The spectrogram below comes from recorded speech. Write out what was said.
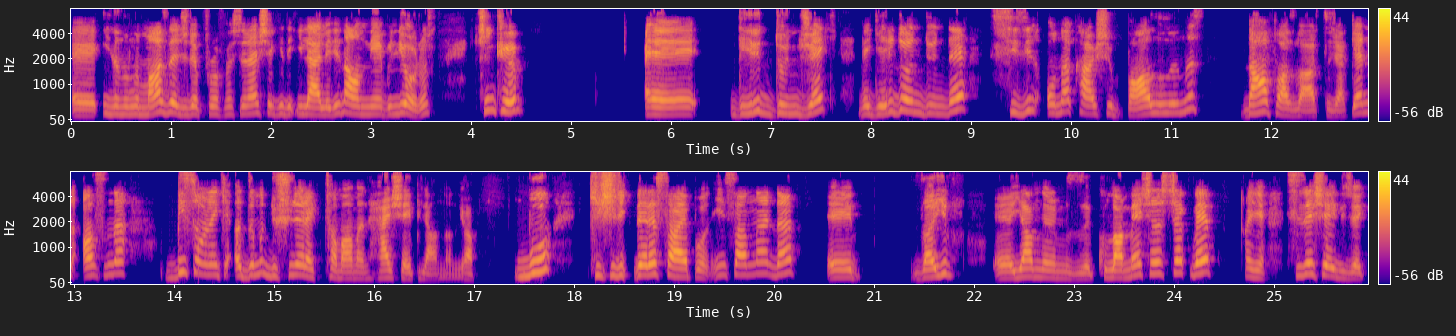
eee, inanılmaz derecede profesyonel şekilde ilerlediğini anlayabiliyoruz. Çünkü Eee, geri dönecek ve geri döndüğünde sizin ona karşı bağlılığınız daha fazla artacak. Yani, aslında bir sonraki adımı düşünerek tamamen her şey planlanıyor. Bu kişiliklere sahip olan insanlar da, eee, zayıf, eee, yanlarımızı kullanmaya çalışacak ve, hani, size şey diyecek,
